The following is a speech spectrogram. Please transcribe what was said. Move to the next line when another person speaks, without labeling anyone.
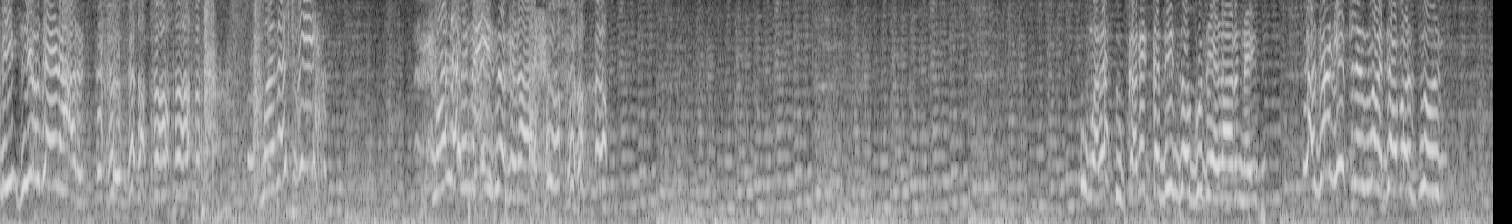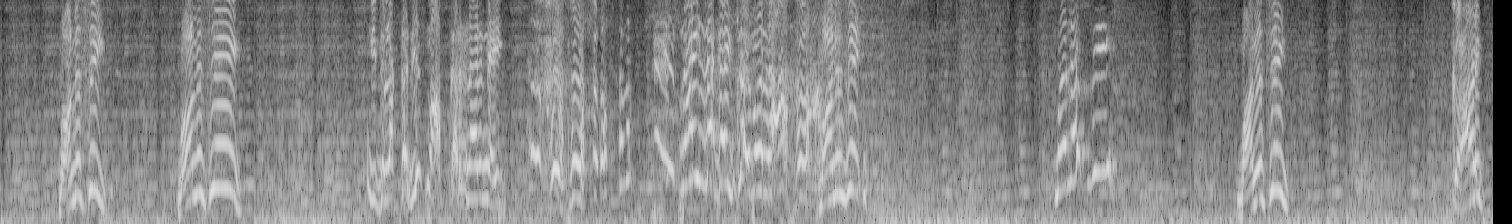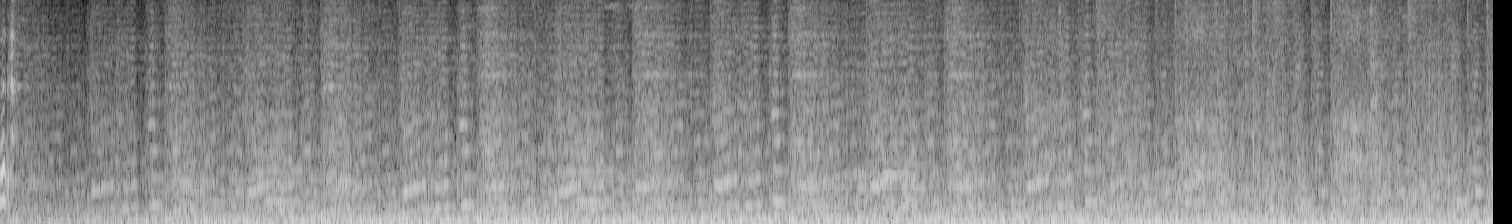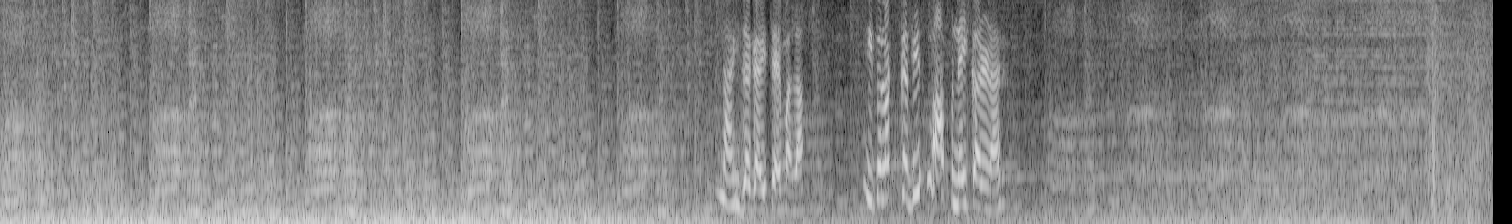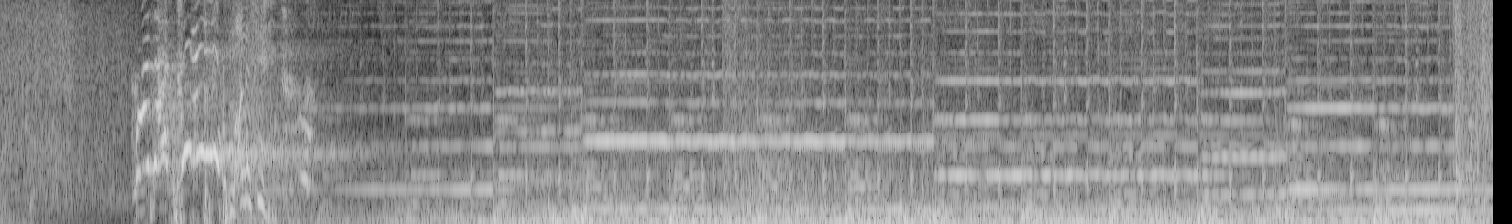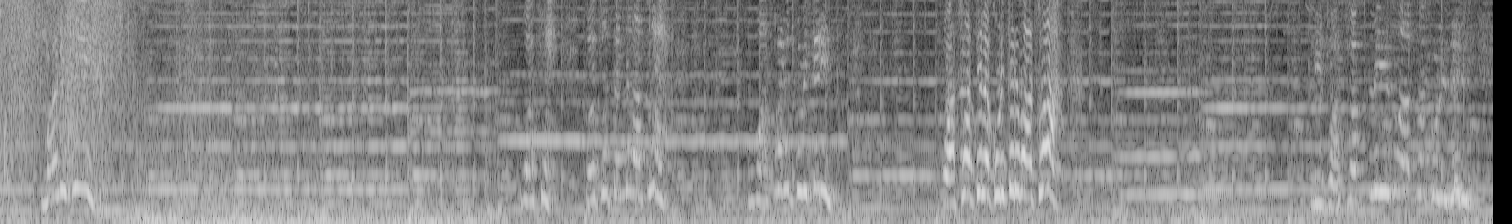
मी जीव देणार मनस्वी मनस्वी जगणार तुम्हाला सुखाने कधीच जगू देणार नाही। सगळं घेतलं माझ्यापासून
मानसी! मानसी!
मी तुला कधीच माफ़ करणार नाही। नाही जगायचंय मला।
मानसी!
मनस्वी
मानसी! काय
नाही जगायचंय मला. मी तुला कधीच माफ़ नाही करणार.
मानसी। मानसी। वाचवा वाचवा त्यांना, वाचवा। वाचवा ना कुणीतरी। वाचवा तिला कुणीतरी वाचवा। प्लीज़ वाचवा प्लीज़ वाचवा कुणीतरी।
